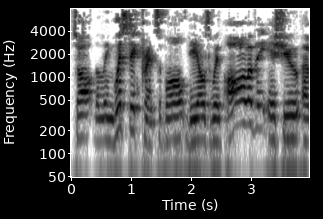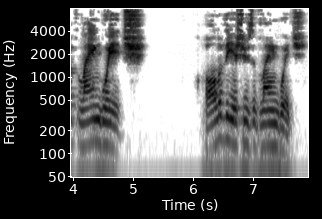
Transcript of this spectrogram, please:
So the linguistic principle deals with all of the issue of language. All of the issues of language.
